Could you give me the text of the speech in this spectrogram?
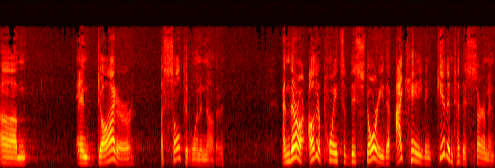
um, and daughter assaulted one another. And there are other points of this story that I can't even get into this sermon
